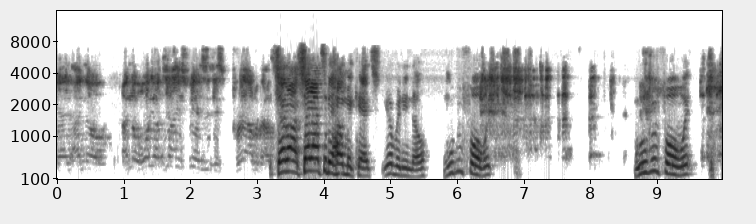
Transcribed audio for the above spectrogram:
yeah, I know. I know all y'all Giants fans is, is proud about that. Shout out shout out to the helmet catch. You already know. Moving forward. Moving forward.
